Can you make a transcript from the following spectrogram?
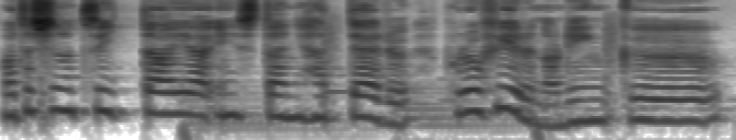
私の Twitter やインスタに貼ってあるプロフィールのリンク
